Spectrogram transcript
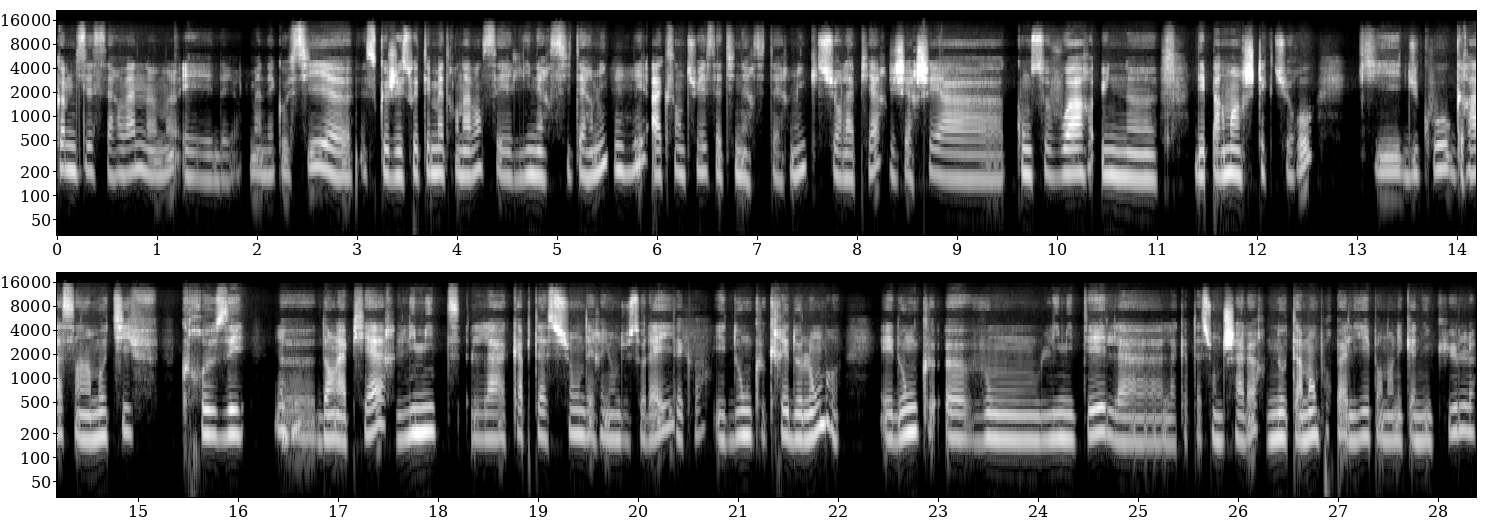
comme disait Servan, et d'ailleurs Manek aussi, ce que j'ai souhaité mettre en avant, c'est l'inertie thermique mhm. et accentuer cette inertie thermique sur la pierre. J'ai cherché à concevoir une, des parements architecturaux qui, du coup, grâce à un motif creusé euh, mhm. dans la pierre limite la captation des rayons du soleil et donc créer de l'ombre et donc euh, vont limiter la, captation de chaleur, notamment pour pallier pendant les canicules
